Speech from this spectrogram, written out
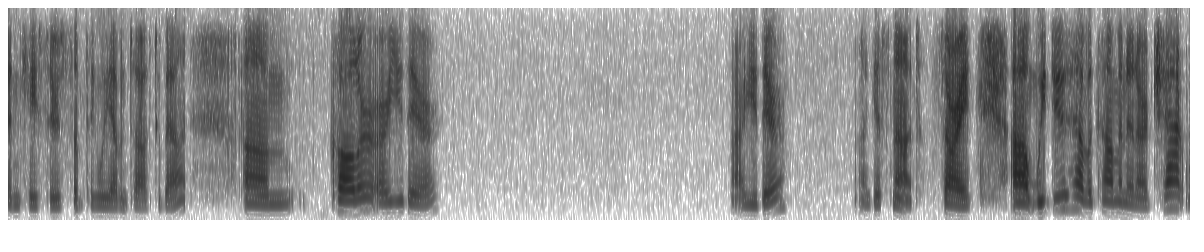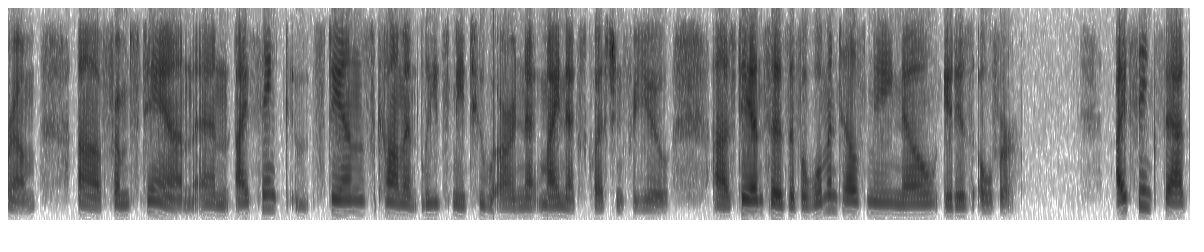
in case there's something we haven't talked about. Um, caller, are you there? Are you there? I guess not. Sorry. Uh, we do have a comment in our chat room uh, from Stan, and I think Stan's comment leads me to our ne- my next question for you. Uh, Stan says, "If a woman tells me no, it is over." I think that's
